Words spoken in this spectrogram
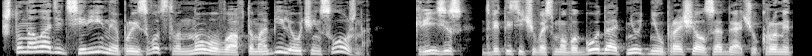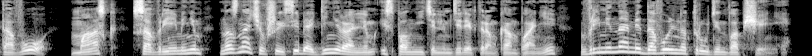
что наладить серийное производство нового автомобиля очень сложно. Кризис 2008 года отнюдь не упрощал задачу. Кроме того, Маск, со временем назначивший себя генеральным исполнительным директором компании, временами довольно труден в общении.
